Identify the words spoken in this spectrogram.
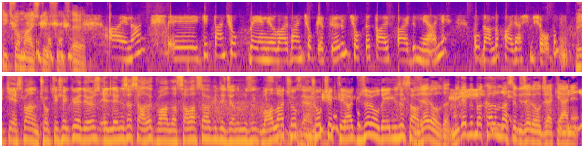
fixomaj diyorsunuz. Evet. Aynen. E, cidden çok beğeniyorlar. Ben çok yapıyorum. Çok da tarif verdim yani. Buradan da paylaşmış oldum. Peki Esma Hanım çok teşekkür ediyoruz. Ellerinize sağlık. Valla sabah sabah bir de canımızı Vallahi çok yani. çok çekti ya. Güzel oldu. Elinize sağlık. Güzel oldu. Bir de bir bakalım nasıl güzel olacak yani. Bir,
